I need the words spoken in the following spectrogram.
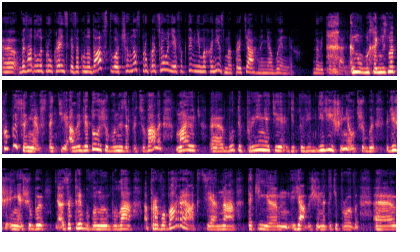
Е, Ви згадували про українське законодавство. Чи в нас пропрацьовані ефективні механізми притягнення винних до відповідальності? Ну, механізми прописані в статті, але для того, щоб вони запрацювали, мають е, бути прийняті відповідні рішення. От щоб рішення, щоб е, затребуваною була правова реакція на такі ем, явища, на такі прояви. Е,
